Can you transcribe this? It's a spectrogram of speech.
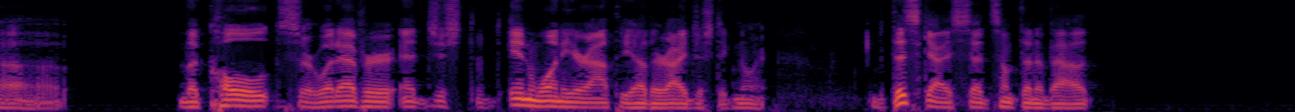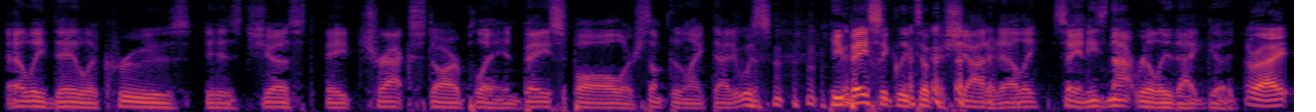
uh, the Colts or whatever, and just in one ear, out the other. I just ignore it. But this guy said something about Elly De La Cruz is just a track star playing baseball or something like that. It was he basically took a shot at Elly, saying he's not really that good. Right.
